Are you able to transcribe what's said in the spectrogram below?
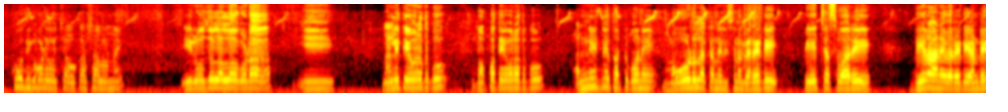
ఎక్కువ దిగుబడి వచ్చే అవకాశాలు ఉన్నాయి. ఈ రోజులలో కూడా ఈ నల్లి తీవ్రతకు దొప్ప తీవ్రతకు అన్నిటినీ తట్టుకొని మగోడు లెక్క నిలిచిన వెరైటీ పిహెచ్ఎస్ వారి ధీరా అనే వెరైటీ అండి.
